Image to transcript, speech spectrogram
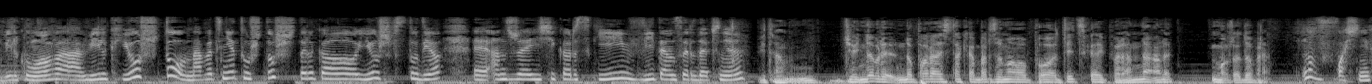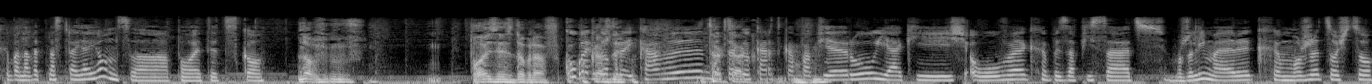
wilku mowa, a wilk już tu, nawet nie tuż, tuż, tylko już w studio. E, Andrzej Sikorski, witam serdecznie. Witam. Dzień dobry. No pora jest taka bardzo mało poetycka i poranna, ale może dobra. No właśnie, chyba nawet nastrajająca poetycko. No, w, w, poezja jest dobra w Kubek każdej... dobrej kawy, Tak, do tego tak. kartka papieru, jakiś ołówek, by zapisać może limeryk, może coś, co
